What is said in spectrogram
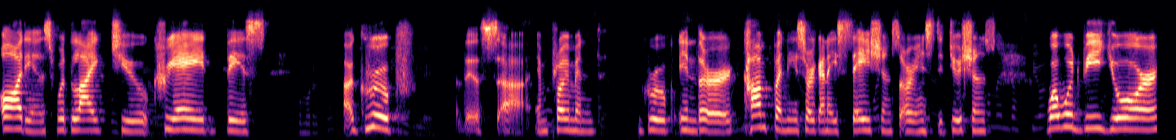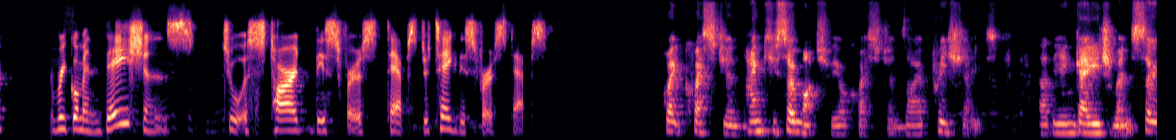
audience would like to create this uh, group, this uh, employment group in their companies, organizations, or institutions, what would be your recommendations to start these first steps, to take these first steps? Great question. Thank you so much for your questions. I appreciate uh, the engagement. So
